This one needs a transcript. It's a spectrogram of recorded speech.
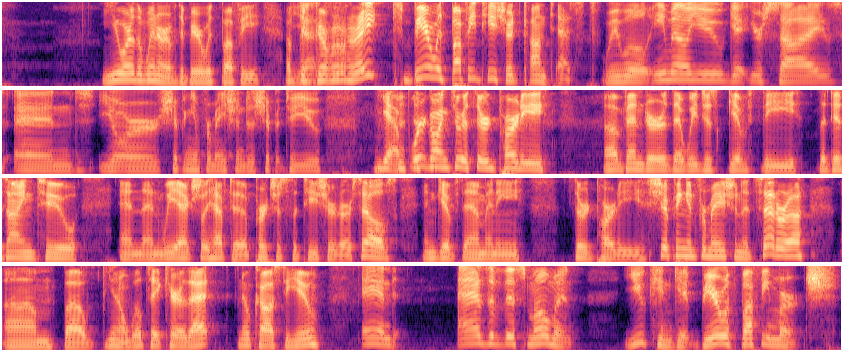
You are the winner of the Beer with Buffy of Yes. the great Beer with Buffy T-shirt contest. We will email you, get your size and your shipping information to ship it to you. Yeah, we're going through a third party uh, vendor that we just give the the design to, and then we actually have to purchase the T-shirt ourselves and give them any third party shipping information, etc. Um, but you know, we'll take care of that. No cost to you. And as of this moment, you can get Beer with Buffy merch.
